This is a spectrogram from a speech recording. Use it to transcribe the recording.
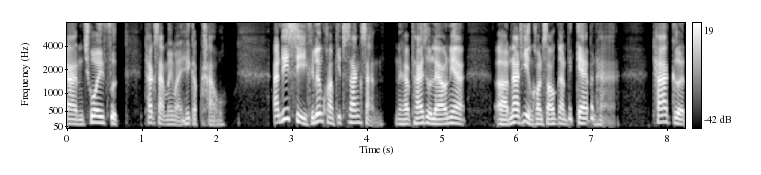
การช่วยฝึกทักษะใหม่ๆให้กับเขา อันที่สี่คือเรื่องความคิดสร้างสรรค์นะครับท้ายสุดแล้วเนี่ยหน้าที่ของ consult การไปแก้ปัญหา ถ้าเกิด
